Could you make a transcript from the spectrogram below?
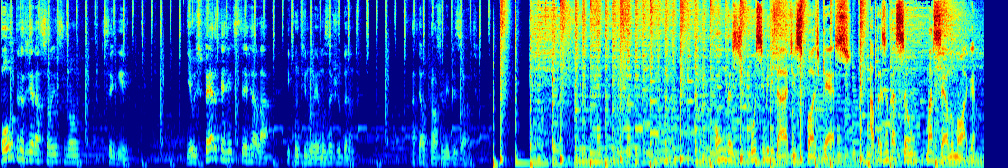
outras gerações vão seguir. E eu espero que a gente esteja lá e continuemos ajudando. Até o próximo episódio. Ondas de Possibilidades Podcast. Apresentação: Marcelo Morgan.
